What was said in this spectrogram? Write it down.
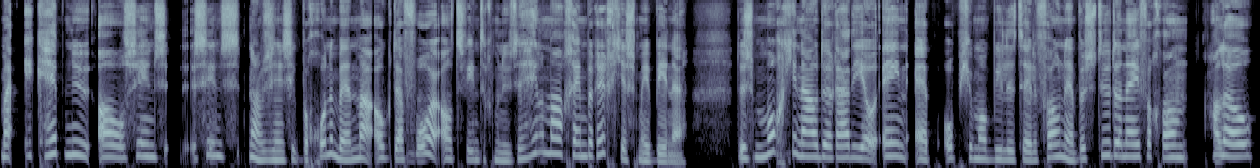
Maar ik heb nu al sinds, sinds, nou, sinds ik begonnen ben, maar ook daarvoor al 20 minuten, helemaal geen berichtjes meer binnen. Dus mocht je nou de Radio 1-app op je mobiele telefoon hebben, stuur dan even gewoon hallo.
